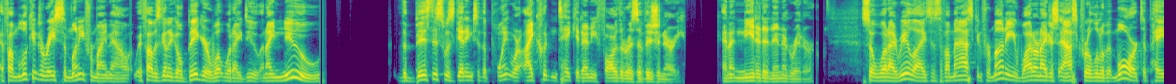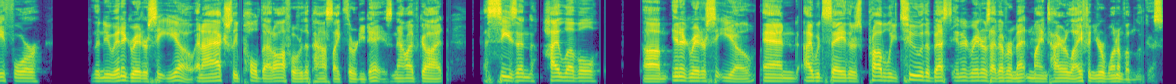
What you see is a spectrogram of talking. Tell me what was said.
If I'm looking to raise some money for my now, if I was going to go bigger, what would I do? And I knew the business was getting to the point where I couldn't take it any farther as a visionary and it needed an integrator. So what I realized is if I'm asking for money, why don't I just ask for a little bit more to pay for the new integrator CEO? And I actually pulled that off over the past like 30 days. Now I've got a seasoned, high level um, integrator CEO. And I would say there's probably two of the best integrators I've ever met in my entire life. And you're one of them, Lucas.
